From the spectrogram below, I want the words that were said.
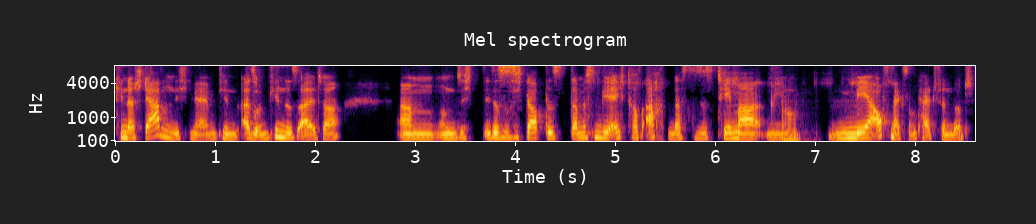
Kinder sterben nicht mehr im Kind, also im Kindesalter. Ähm, und ich, das ist, ich glaube, da müssen wir echt drauf achten, dass dieses Thema Klar. mehr Aufmerksamkeit findet.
